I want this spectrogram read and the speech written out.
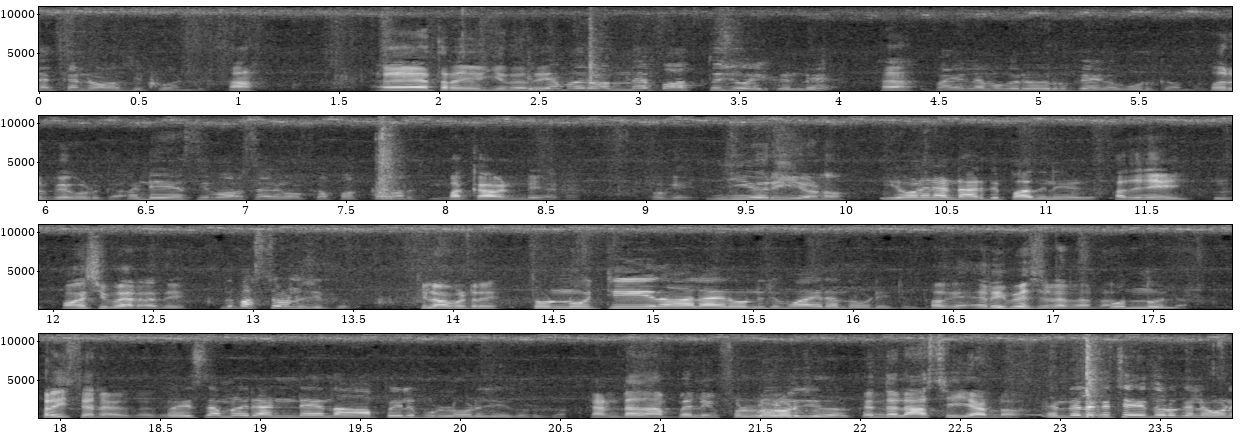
സെക്കൻഡ് ഓണർഷിപ്പ് ഉണ്ട്. ആ. എത്ര ചോദിക്കുന്നത്? നമ്മൾ ഒന്നേ പത്ത് ചോദിക്കുന്നുണ്ട്. ഫൈനൽ നമുക്ക് ഒരു റുപ്യ ഒക്കെ കൊടുക്കാം ഒരു റുപ്യ കൊടുക്കാം. വണ്ടി എ സി ഒക്കെ പക്ക വർക്ക് പക്ക വണ്ടി ഓക്കെ ഇനി ഒരു ഇയോണോ ആണോ? ഇയോണ് രണ്ടായിരത്തി പതിനേഴ്. പതിനേഴ്. ഓണർഷിപ്പ് ആയിരുന്നത് ഇത്? First ownership kilometre? തൊണ്ണൂറ്റി നാലായിരം തൊണ്ണൂറ്റി മൂവായിരം ഓടിയിട്ടുണ്ട്. ഓക്കെ എന്താണോ ഒന്നുമില്ല. പ്രൈസ് തന്നെ വരുന്നത്? പ്രൈസ് നമ്മൾ രണ്ടേ നാൽപ്പതിൽ ഫുൾ ലോൺ ചെയ്ത് കൊടുക്കാം രണ്ടേ നാപ്പതിൽ ഫുൾ ലോൺ ചെയ്ത് കൊടുക്കാം എന്താ ലാസ്റ്റ് ചെയ്യാണ്ടോ എന്തെങ്കിലുമൊക്കെ ചെയ്ത് കൊടുക്കാം ലോൺ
